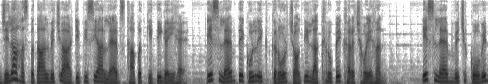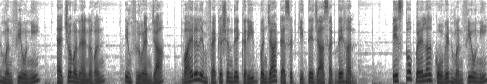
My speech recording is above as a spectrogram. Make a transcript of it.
ਜ਼ਿਲ੍ਹਾ ਹਸਪਤਾਲ ਵਿੱਚ ਆਰਟੀਪੀਸੀਆਰ ਲੈਬ ਸਥਾਪਿਤ ਕੀਤੀ ਗਈ ਹੈ। ਇਸ ਲੈਬ ਤੇ ਕੁੱਲ 1 ਕਰੋੜ 34 ਲੱਖ ਰੁਪਏ ਖਰਚ ਹੋਏ ਹਨ। ਇਸ ਲੈਬ ਵਿੱਚ ਕੋਵਿਡ-19 H1N1 ਇਨਫਲੂਐਂਜ਼ਾ, ਵਾਇਰਲ ਇਨਫੈਕਸ਼ਨ ਦੇ ਕਰੀਬ 50 ਟੈਸਟ ਕੀਤੇ ਜਾ ਸਕਦੇ ਹਨ। ਇਸ ਤੋਂ ਪਹਿਲਾਂ ਕੋਵਿਡ-19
